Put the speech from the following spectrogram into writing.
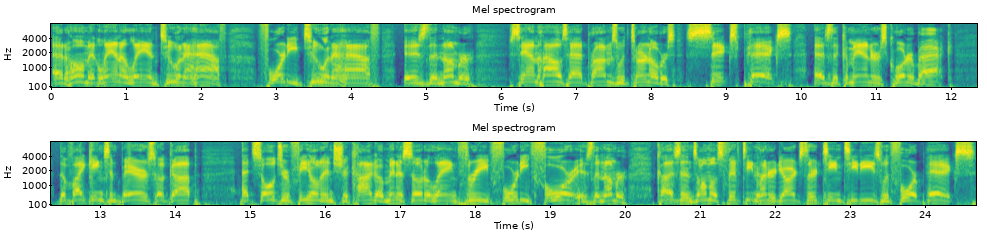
at home. Atlanta laying 2.5. 42 and a half is the number. Sam Howell's had problems with turnovers, six picks as the Commanders quarterback. The Vikings and Bears hook up at Soldier Field in Chicago. Minnesota laying three. 44 is the number. Cousins almost 1,500 yards, 13 TDs with four picks.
